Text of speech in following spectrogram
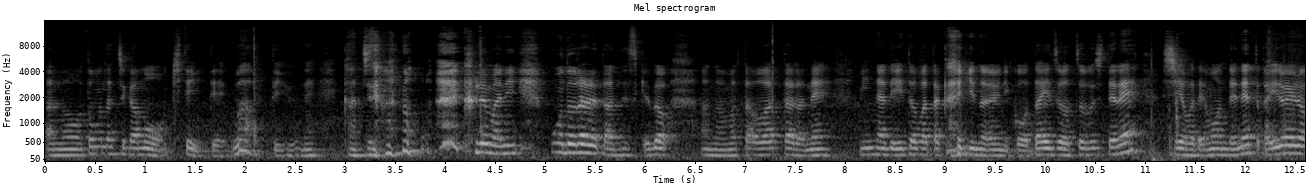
あの友達がもう来ていてうわっていうね感じであの 車に戻られたんですけどあのまた終わったらねみんなで井戸端会議のようにこう大豆を潰してね塩で揉んでねとかいろいろ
